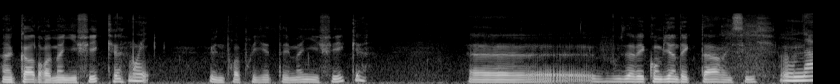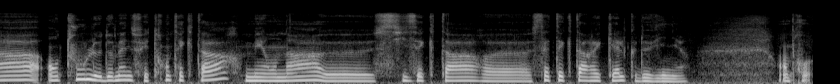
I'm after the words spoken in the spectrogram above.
c'est un- cadre magnifique, Oui. une propriété magnifique. Euh, vous avez combien d'hectares ici? On a, en tout, le domaine fait 30 hectares, mais on a euh, 6 hectares, euh, 7 hectares et quelques de vignes. En pro-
